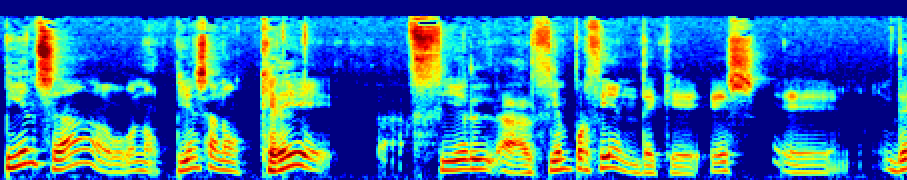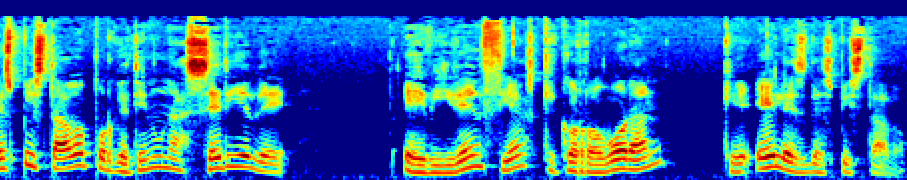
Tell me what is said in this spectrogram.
piensa, bueno, piensa no, cree al 100% de que es eh, despistado porque tiene una serie de evidencias que corroboran que él es despistado.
